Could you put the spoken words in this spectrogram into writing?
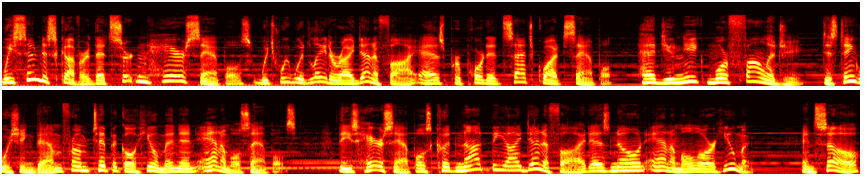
we soon discovered that certain hair samples, which we would later identify as purported Sasquatch sample, had unique morphology, distinguishing them from typical human and animal samples. These hair samples could not be identified as known animal or human, and so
